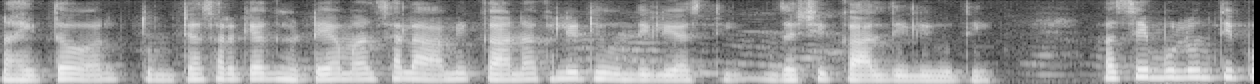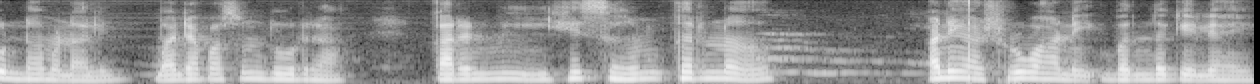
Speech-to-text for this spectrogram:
नाहीतर तुमच्यासारख्या घटया माणसाला मी कानाखाली ठेवून दिली असती जशी काल दिली होती. असे बोलून ती पुन्हा म्हणाली माझ्यापासून दूर राहा कारण मी हे सहन करणं आणि अश्रू वाहणे बंद केले आहे.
